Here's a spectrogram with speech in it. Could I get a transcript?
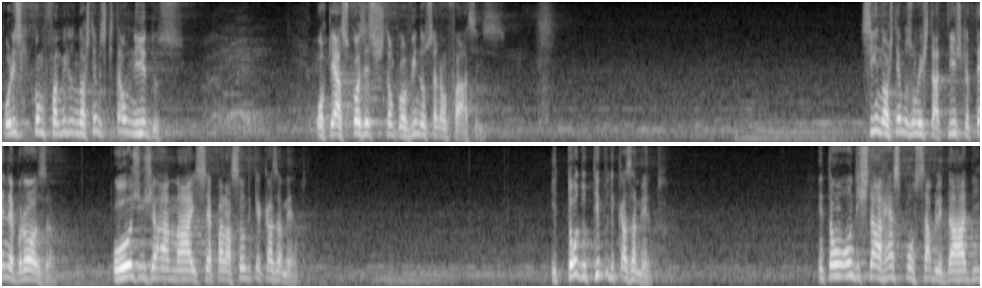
por isso que como família nós temos que estar unidos. Porque as coisas que estão vir não serão fáceis. Sim, nós temos uma estatística tenebrosa. Hoje já há mais separação do que casamento. E todo tipo de casamento. Então, onde está a responsabilidade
